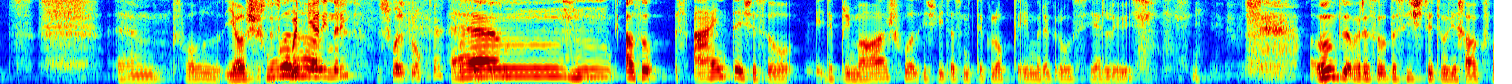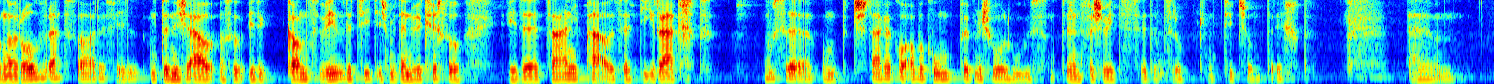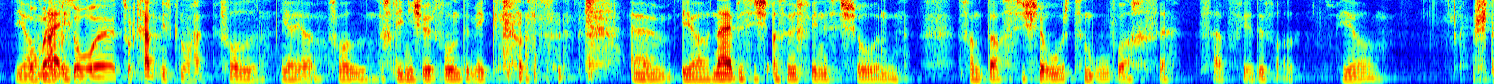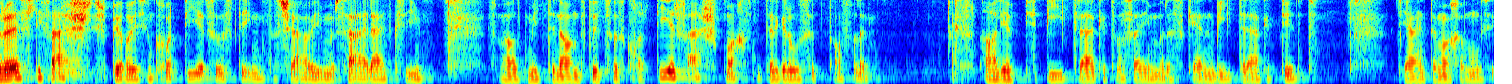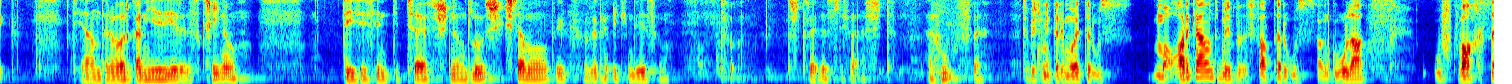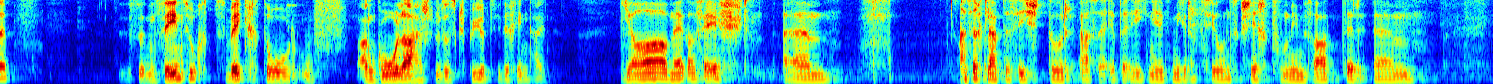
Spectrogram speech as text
Ähm, voll. Ja, ist Schule das eine gute halt. Erinnerung? Schulglocke? Ähm, das also das eine ist so, in der Primarschule ist wie das mit der Glocke immer eine grosse Erlösung. Und aber so, das ist dort, wo ich angefangen habe, Rollbrett zu fahren. Viel. Und dann ist auch, also in der ganz wilden Zeit ist man dann wirklich so in der Zähnepause direkt raus und die Stege runtergumpen im Schulhaus und dann verschwitzt wieder zurück im Deutschunterricht. Ähm, ja, Wo man nein, so äh, zur Kenntnis genommen hat. Voll, ja, ja, voll. Und eine kleine Schürfwunde mitgenommen. ähm, ja, nein, aber es ist, also ich finde, es ist schon ein fantastischer Ort zum Aufwachsen. Das auf jeden Fall. Ja. Strössli-Fest ist bei uns im Quartier so ein Ding. Das war auch immer das Highlight. Gewesen. Dass man halt miteinander dort so ein Quartierfest macht mit der grossen Tafel. Da alle etwas beitragen, was auch immer es gerne beitragen tun. Die einen machen Musik, die anderen organisieren das Kino. Diese sind die psöffsten und lustigsten am Abend. Oder irgendwie so. Strössli-Fest. Ein Haufen. Du bist mit deiner Mutter aus im Aargau und meinem Vater aus Angola aufgewachsen. So ein Sehnsuchtsvektor auf Angola, hast du das gespürt in der Kindheit? Ja, mega fest. Ähm, also ich glaube, das ist durch also eben irgendwie die Migrationsgeschichte von meinem Vater ähm,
